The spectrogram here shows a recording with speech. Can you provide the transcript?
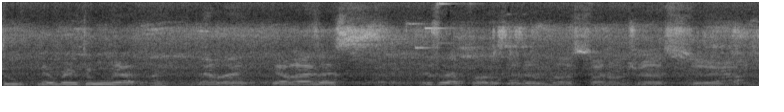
Number two, number two, yeah, yeah, yeah, that's, that's that part. And then my sign on trust,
